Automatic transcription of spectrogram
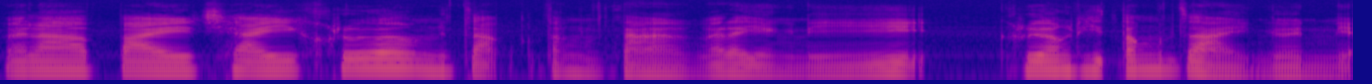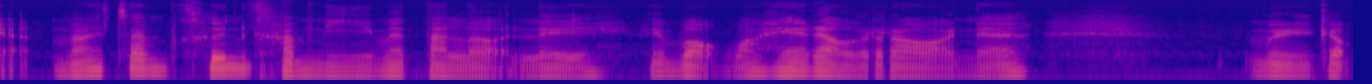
เวลาไปใช้เครื่องจักรต่างๆ อะไรอย่างนี้ เครื่องที่ต้องจ่ายเงินเนี่ย มักจะขึ้นคำนี้มาตลอดเลย ให้บอกว่าให้เรารอนะ เหมือนกับ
